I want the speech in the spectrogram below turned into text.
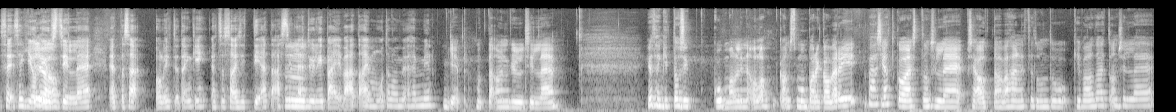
se, sekin oli Joo. just silleen, että sä olit jotenkin, että sä saisit tietää silleen Mm. tyylipäivää tai muutama myöhemmin. Jep, mutta on kyllä silleen jotenkin tosi kummallinen olo. Kans mun pari kaveri pääsi jatkoon ja sitten on silleen, se auttaa vähän, että tuntuu kivalta, että on silleen,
